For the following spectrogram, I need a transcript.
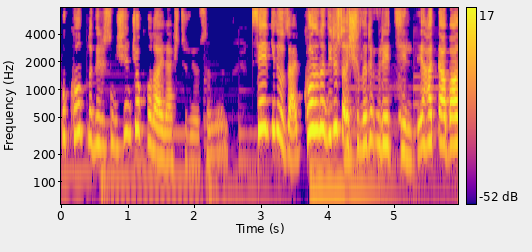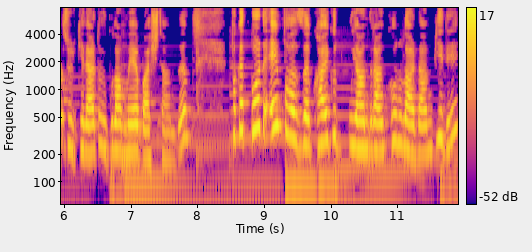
bu komplo virüsün işini çok kolaylaştırıyor sanıyorum. Sevgili Uzay, koronavirüs aşıları üretildi. Hatta bazı ülkelerde uygulanmaya başlandı. Fakat bu arada en fazla kaygı uyandıran konulardan biri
